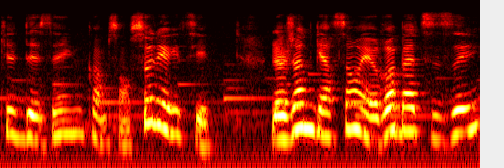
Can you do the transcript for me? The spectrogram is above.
qu'il désigne comme son seul héritier. Le jeune garçon est rebaptisé,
